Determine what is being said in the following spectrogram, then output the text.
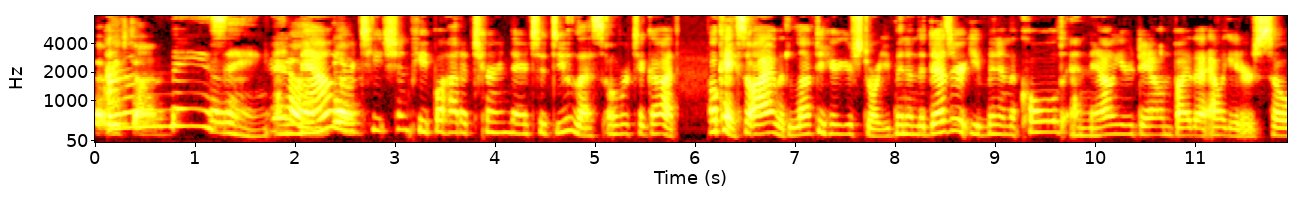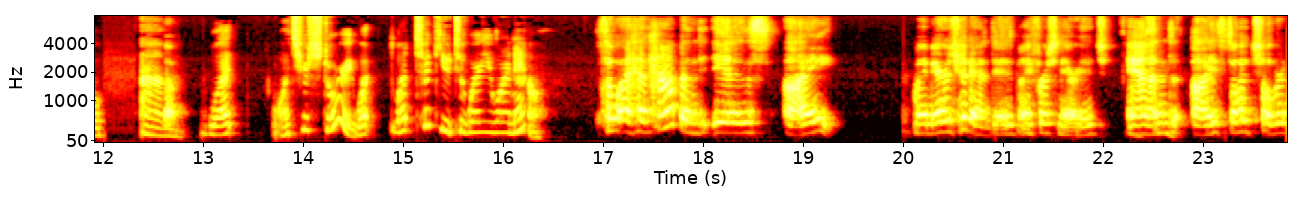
that we've done. Amazing. And, yeah, and now yeah. you're teaching people how to turn their to do list over to God. Okay, so I would love to hear your story. You've been in the desert, you've been in the cold, and now you're down by the alligators. So, um, yeah. what what's your story? What what took you to where you are now? So what had happened is I my marriage had ended, my first marriage, and I still had children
